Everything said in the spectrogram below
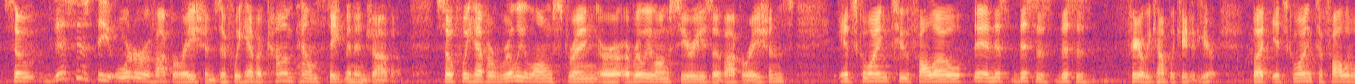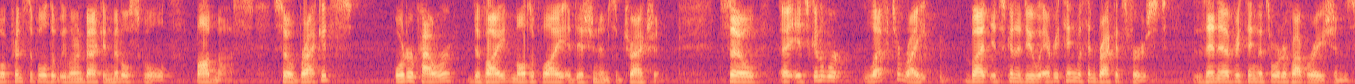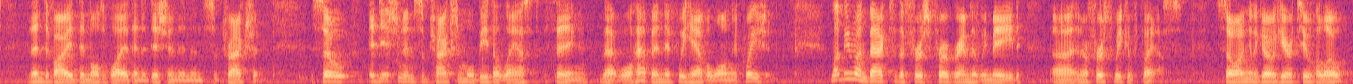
So this is the order of operations if we have a compound statement in Java. So if we have a really long string or a really long series of operations, it's going to follow, and this, this, is, this is fairly complicated here, but it's going to follow a principle that we learned back in middle school, BODMAS. So brackets, order power, divide, multiply, addition, and subtraction. So uh, it's going to work left to right, but it's going to do everything within brackets first, then everything that's order of operations, then divide, then multiply, then addition, and then subtraction. So addition and subtraction will be the last thing that will happen if we have a long equation. Let me run back to the first program that we made uh, in our first week of class. So I'm going to go here to hello,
